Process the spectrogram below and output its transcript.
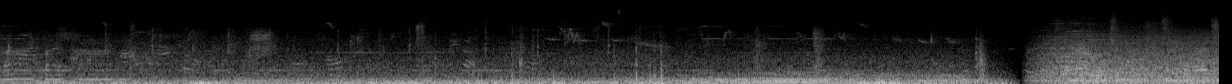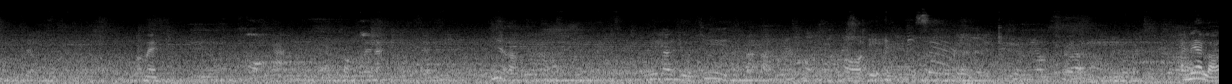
ไปไปไปเอาไหมของเลยนะ เนี่ยเหรอ นี่เราอยู่ที่หอเอ็นอัน เนี้ยเหรอ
